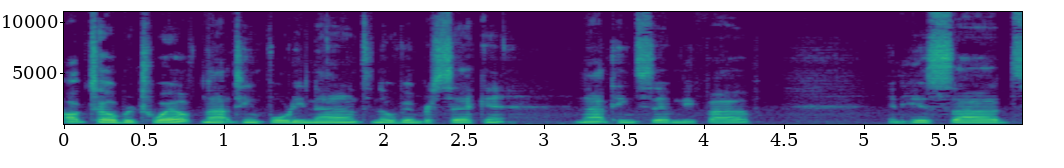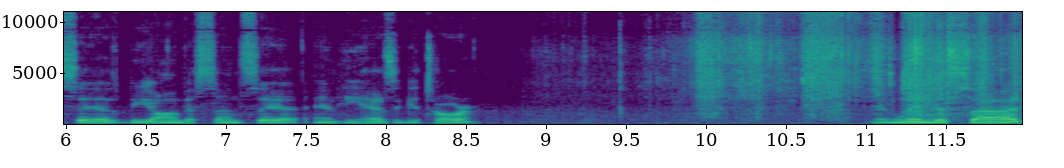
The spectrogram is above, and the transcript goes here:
October 12th, 1949 to November 2nd, 1975. And his side says Beyond the Sunset, and he has a guitar. And Linda's side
